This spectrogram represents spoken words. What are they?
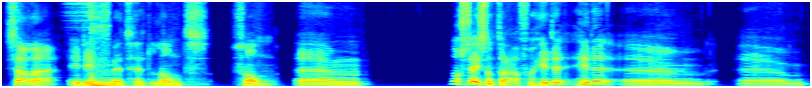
Salah Edin met het land van. Um, nog steeds aan tafel, Hidde. Hidde, um, um,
